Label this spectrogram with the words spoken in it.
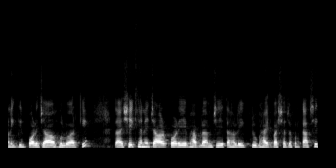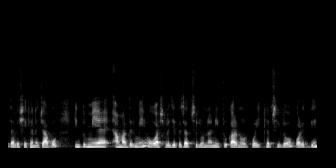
অনেক দিন পরে যাওয়া হলো আর কি। তা সেইখানে যাওয়ার পরে ভাবলাম যে তাহলে একটু ভাইয়ের বাসা যখন কাছে, তাহলে সেখানে যাব। কিন্তু মেয়ে, আমাদের মেয়ে, ও আসলে যেতে চাচ্ছিল না নিতু, কারণ ওর পরীক্ষা ছিল পরের দিন।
